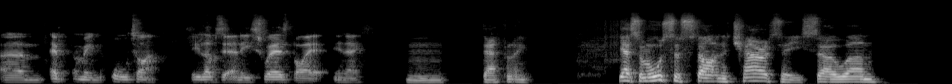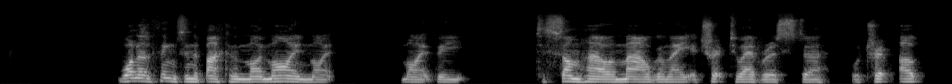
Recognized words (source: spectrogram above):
Um, I mean, all time he loves it and he swears by it. You know. Mm, definitely. Yes, I'm also starting a charity. So um, one of the things in the back of my mind might might be to somehow amalgamate a trip to Everest uh, or trip up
